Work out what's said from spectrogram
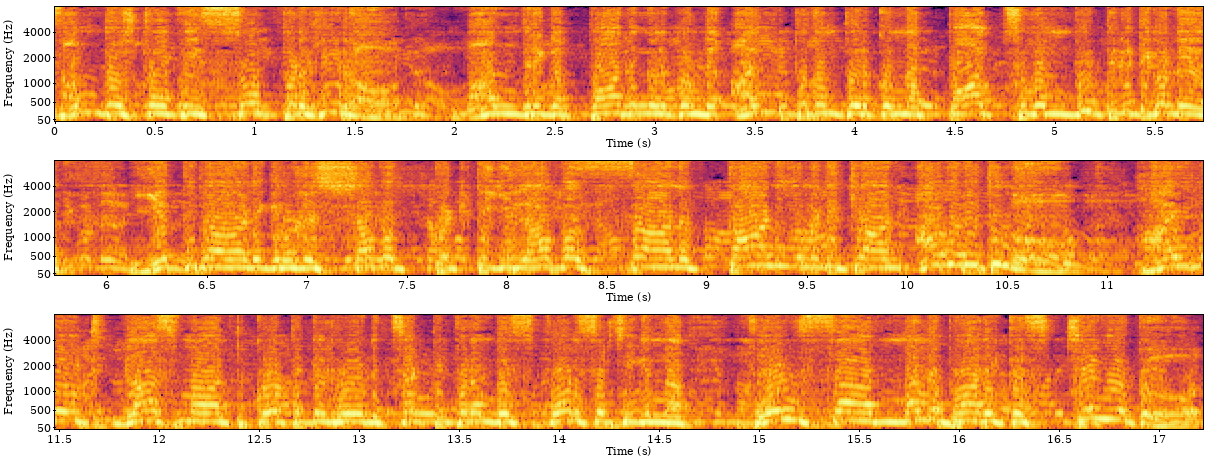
സന്തോഷ് ട്രോഫി സൂപ്പർ ഹീറോ. മാന്ത്രിക പാദങ്ങൾ കൊണ്ട് അത്ഭുതം തീർക്കുന്ന പാച്ചുവം വീട്ടുകെട്ടിക്കൊണ്ട് എതിരാളികളുടെ ശവപ്പെട്ടിയിൽ അവസാന താണിയമടിക്കാൻ അവരെത്തുന്നു. Highlight Glassmart Kottakkal road Chattiparamba sponsor ചെയ്യുന്ന force Malabaricus Chengottur.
